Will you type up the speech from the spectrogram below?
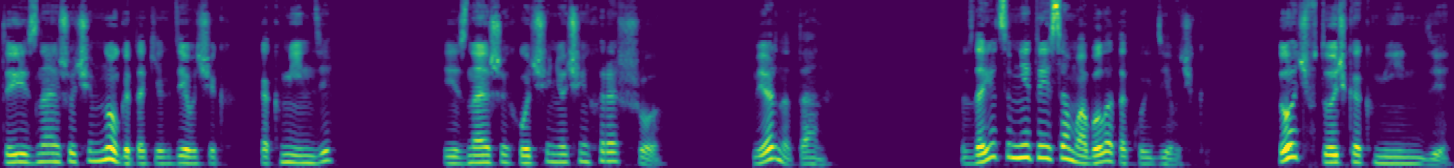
«Ты знаешь очень много таких девочек, как Минди, и знаешь их очень-очень хорошо. Верно, Тана? Сдается мне, ты и сама была такой девочкой. Точь в точь, как Минди.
